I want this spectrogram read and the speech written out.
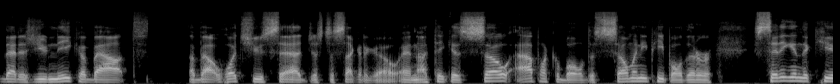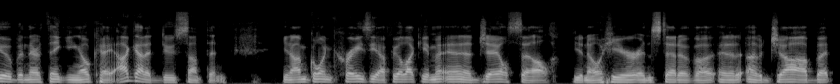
that is unique about about what you said just a second ago, and I think is so applicable to so many people that are sitting in the cube and they're thinking, okay, I got to do something. You know, I'm going crazy. I feel like I'm in a jail cell, you know, here instead of a, a, a job. But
